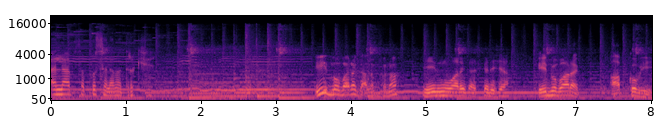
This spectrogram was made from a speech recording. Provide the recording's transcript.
अल्लाह आप सबको सलामत रखे। ईद मुबारक आलम बना ईद मुबारक अस्कर ईद मुबारक आपको भी।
